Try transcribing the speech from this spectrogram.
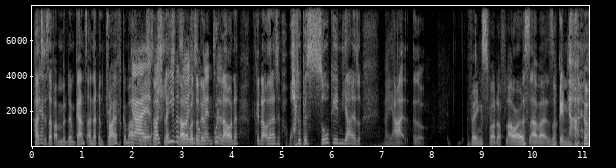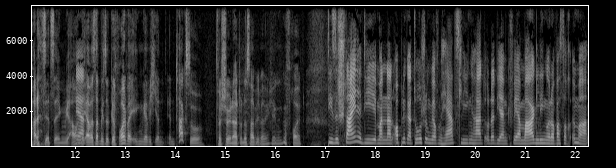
hat ja. sie das auf einmal mit einem ganz anderen Drive gemacht, geil. und aus dieser oh, schlechten Laune, aber so eine gute Laune. Genau, und dann hat sie, oh, du bist so genial. Also, naja, also thanks for the flowers, aber so genial war das jetzt irgendwie auch ja. nicht. Aber es hat mich so gefreut, weil irgendwie habe ich ihren, ihren Tag so verschönert und das hat mich irgendwie gefreut. Diese Steine, die man dann obligatorisch irgendwie auf dem Herz liegen hat oder die einem quer im Magen liegen oder was auch immer,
